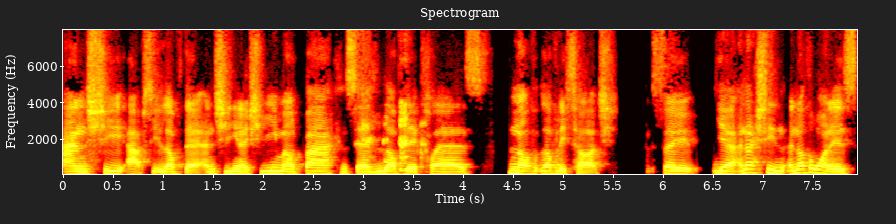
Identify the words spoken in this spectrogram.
and she absolutely loved it. And she you know she emailed back and said, "Lovely eclairs, no, lovely touch." So yeah, and actually another one is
